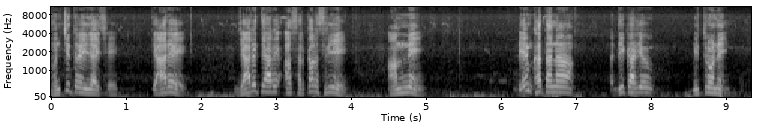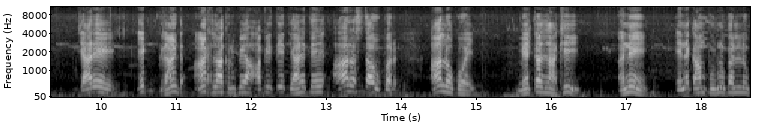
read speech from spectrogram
વંચિત રહી જાય છે. ત્યારે જ્યારે ત્યારે આ સરકારશ્રીએ આમને ડેમ ખાતાના અધિકારીઓ મિત્રોને જ્યારે એક ગ્રાન્ટ આઠ લાખ રૂપિયા આપી તે ત્યારે તે આ રસ્તા ઉપર આ લોકોએ મેટલ નાખી અને એને કામ પૂર્ણ કરેલું,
